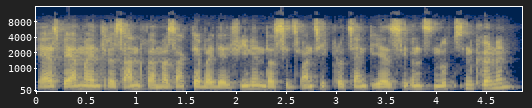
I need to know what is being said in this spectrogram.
Ja, es wäre mal interessant, weil man sagt ja bei Delfinen, dass sie 20 Prozent ihres Hirns nutzen können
